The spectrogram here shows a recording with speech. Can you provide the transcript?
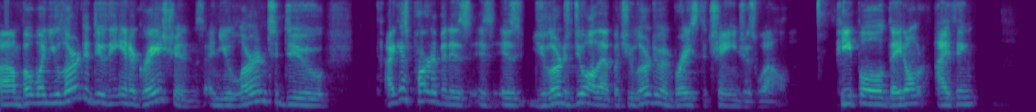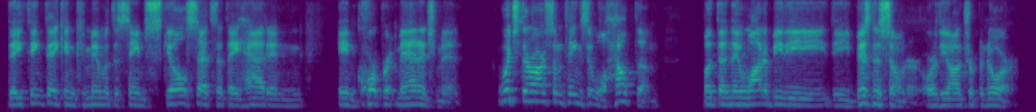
Um, but when you learn to do the integrations and you learn to do I guess part of it is is is you learn to do all that, but you learn to embrace the change as well. People they don't. I think they think they can come in with the same skill sets that they had in in corporate management, which there are some things that will help them, but then they want to be the the business owner or the entrepreneur.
